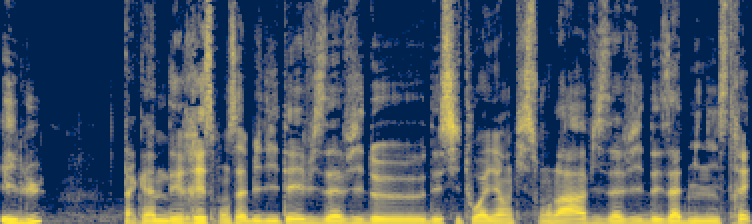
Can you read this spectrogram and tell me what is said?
élu, tu as quand même des responsabilités vis-à-vis de, des citoyens qui sont là, vis-à-vis des administrés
